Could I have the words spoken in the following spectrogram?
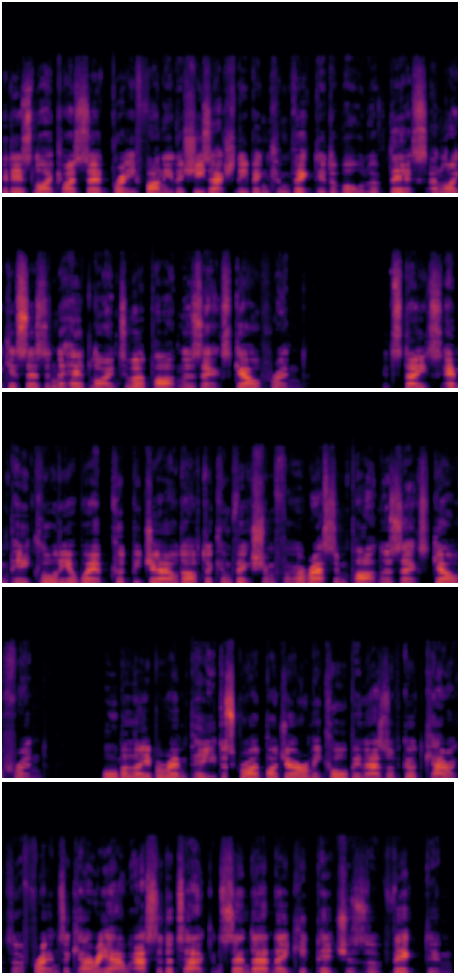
It is, like I said, pretty funny that she's actually been convicted of all of this, and like it says in the headline, to her partner's ex girlfriend. It states MP Claudia Webbe could be jailed after conviction for harassing partner's ex girlfriend. Former Labour MP, described by Jeremy Corbyn as of good character, threatened to carry out acid attack and send out naked pictures of victim.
